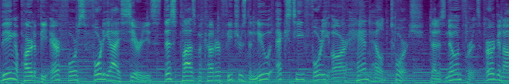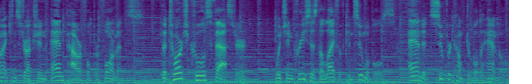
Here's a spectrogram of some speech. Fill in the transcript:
Being a part of the Air Force 40i series, this plasma cutter features the new XT40R handheld torch that is known for its ergonomic construction and powerful performance. The torch cools faster, which increases the life of consumables, and it's super comfortable to handle.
